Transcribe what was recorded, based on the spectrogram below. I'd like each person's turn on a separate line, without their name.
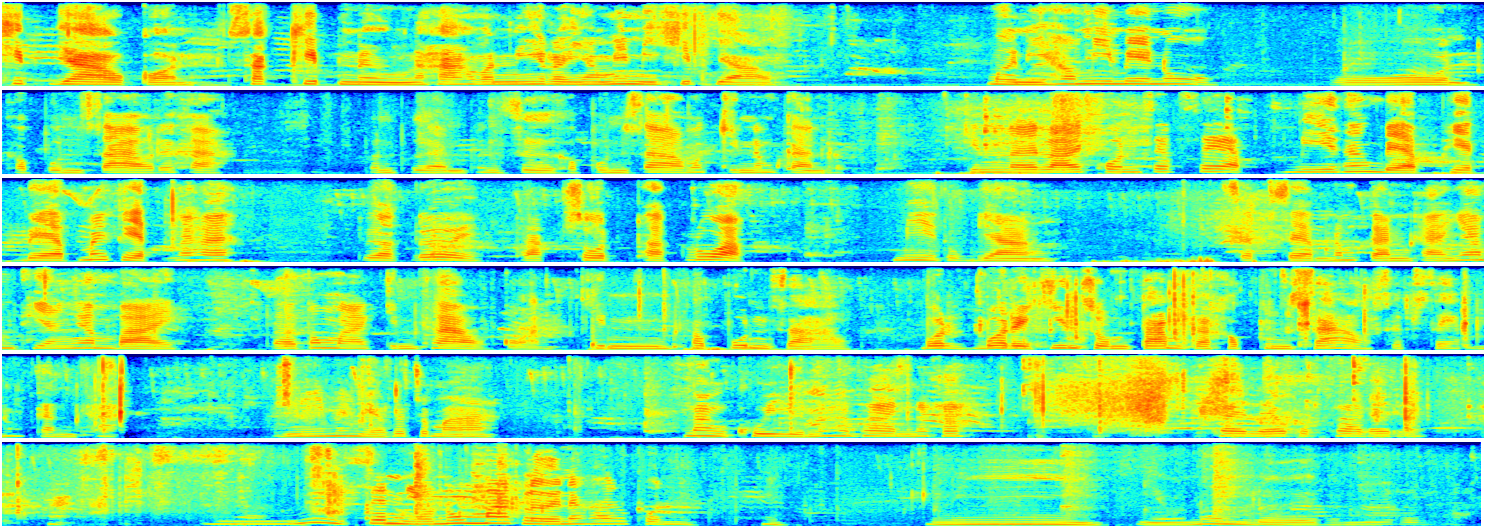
คลิปยาวก่อนสักคลิปหนึ่งนะคะ วันนี้เรายังไม่มีคลิปยาวมื้อนี้เฮามีเมนูโอ้นข้าวปุ้นซาวเด้วยค่ะ เพื่อนเพื่อนเพิ่นซื้อข้าวปุ้นซาวมากินน้ำกัน กินหลายๆ คนแซ่บๆ มีทั้งแบบเผ็ดแบบไม่เผ็ดนะคะ เลือกเลยผักสดผักลวก มีทุกอย่างแซ่บๆน้ำกันค่ะย่ำเทียงย่ำบาย เราต้องมากินข้าวก่อน กินข้าวปุ้นซา บ่บ่ได้กินสมตำกับข้าวปุ้นซาแซ่บๆน้ำกันค่ะวันนี้แม่เหมียวก็จะมานั่งคุยอยู่หน้าบ้านนะคะใช่แล้วกับข้าวได้แล้วนี่เส้นเหนียวนุ่มมากเลยนะคะทุกคนนี่เหนียวนุ่มเลยแบบนี้เลยค่ะ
